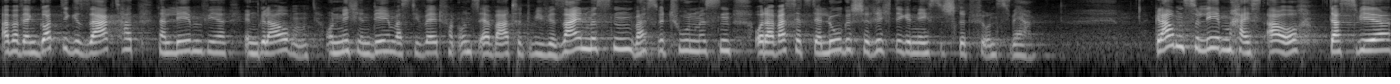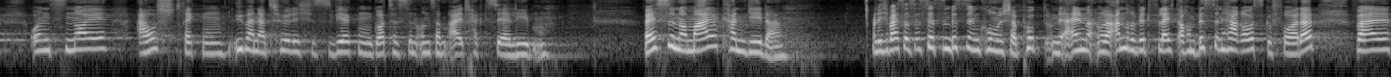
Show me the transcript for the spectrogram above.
aber wenn Gott die gesagt hat, dann leben wir im Glauben und nicht in dem, was die Welt von uns erwartet, wie wir sein müssen, was wir tun müssen oder was jetzt der logische, richtige nächste Schritt für uns wäre. Glauben zu leben heißt auch, dass wir uns neu ausstrecken, übernatürliches Wirken Gottes in unserem Alltag zu erleben. Weißt du, normal kann jeder. Und ich weiß, das ist jetzt ein bisschen ein komischer Punkt und der eine oder andere wird vielleicht auch ein bisschen herausgefordert, weil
